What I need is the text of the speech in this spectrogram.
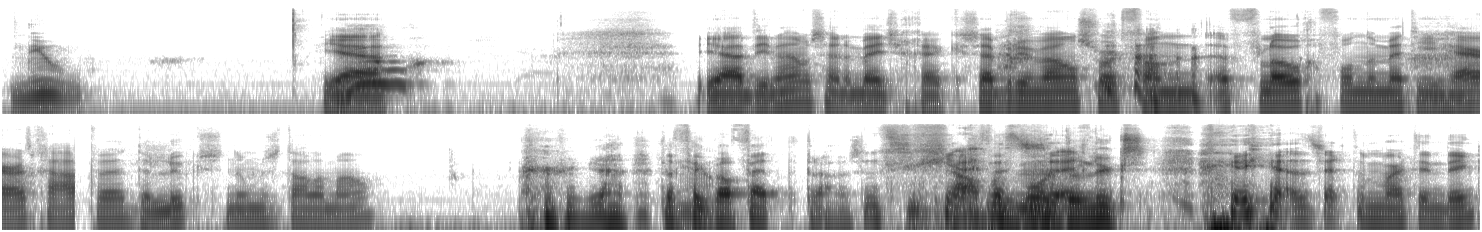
Nieuw? Ja. Nieuw? ja, die namen zijn een beetje gek. Ze hebben nu wel een soort van eh, flow gevonden met die heruitgaven. Deluxe noemen ze het allemaal. ja, dat vind ik wel vet trouwens. Ja, dat echt- deluxe. ja, dat is echt een Martin ding.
